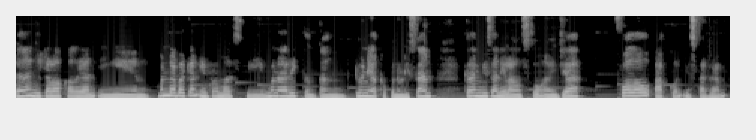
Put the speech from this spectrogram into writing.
Dan jika kalian ingin mendapatkan informasi menarik tentang dunia kepenulisan, kalian bisa nih langsung aja follow akun Instagram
